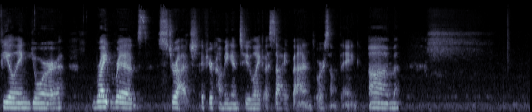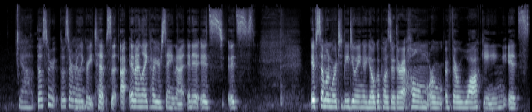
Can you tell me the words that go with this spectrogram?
feeling your right ribs stretch if you're coming into like a side bend or something. Um, yeah, those are those are yeah. really great tips, and I like how you're saying that. And it, it's it's if someone were to be doing a yoga pose or they're at home or if they're walking, it's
